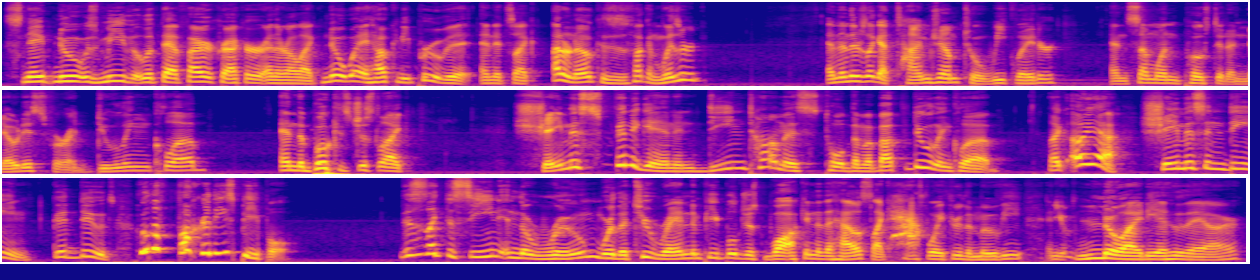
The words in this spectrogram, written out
Snape knew it was me that lit that firecracker. And they're all like, no way, how can he prove it? And it's like, I don't know, because he's a fucking wizard. And then there's like a time jump to a week later and someone posted a notice for a dueling club. And the book is just like, Seamus Finnigan and Dean Thomas told them about the dueling club. Like, oh yeah, Seamus and Dean, good dudes. Who the fuck are these people? This is like the scene in the room where the two random people just walk into the house like halfway through the movie and you have no idea who they are.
